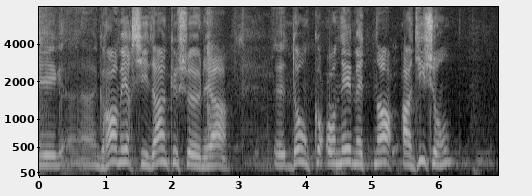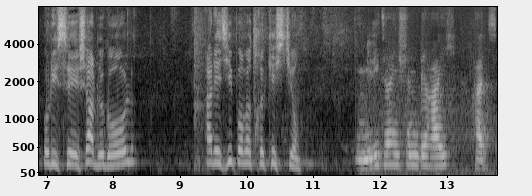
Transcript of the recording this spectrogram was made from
Et un grand merci, Dankeschön. Ja. Euh, donc, on est maintenant à Dijon au lycée Charles de Gaulle. Allez-y pour votre question. Im militärischen Bereich hat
